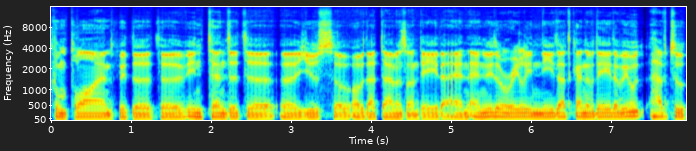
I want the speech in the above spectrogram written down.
compliant with the the intended uh, uh, use of, of that Amazon data, and and we don't really need that kind of data. We would have to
